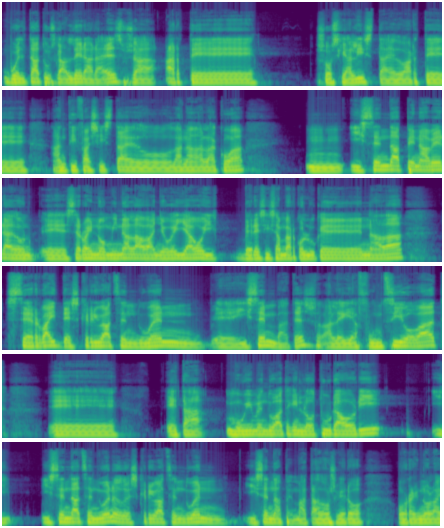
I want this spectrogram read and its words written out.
bueltatuz galderara, ez? Osea, arte sozialista edo arte antifasista edo danadalakoa, mm, izendapena bera edo e, zerbait nominala baino gehiago berez izan beharko lukeena da, zerbait deskribatzen duen e, izen bat, ez? Alegia funtzio bat, e, eta mugimendu batekin lotura hori izendatzen duen edo deskribatzen duen izendapen bat, ados gero horrek nola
